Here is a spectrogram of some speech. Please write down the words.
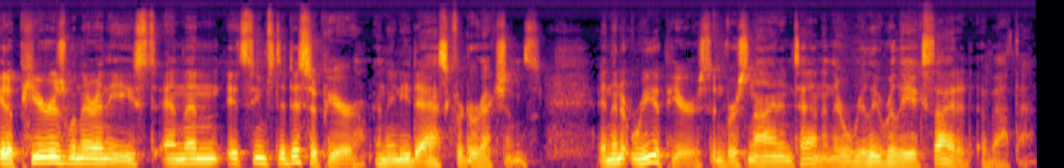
It appears when they're in the east, and then it seems to disappear, and they need to ask for directions. And then it reappears in verse 9 and 10, and they're really, really excited about that.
